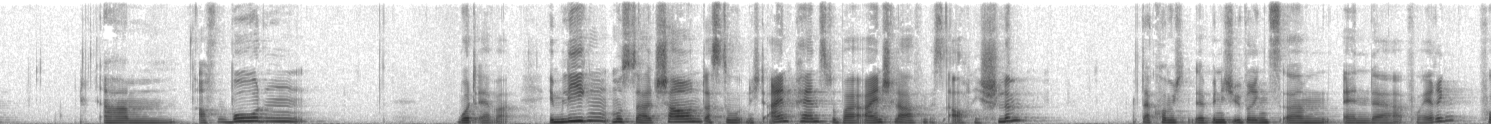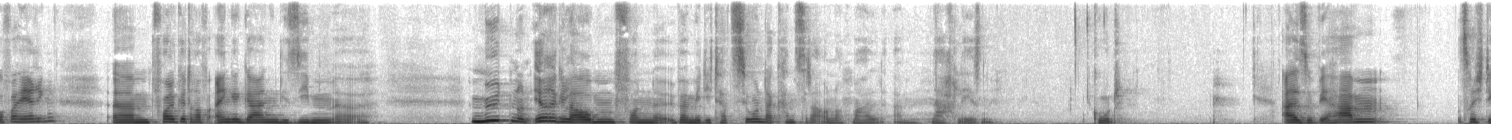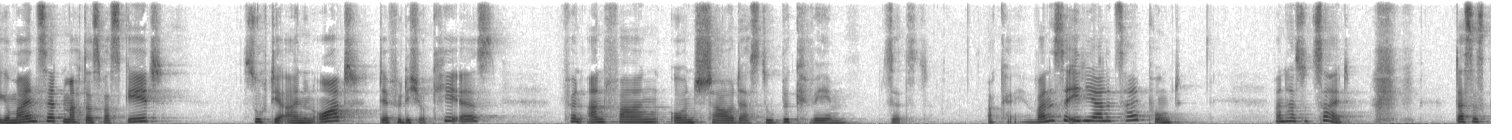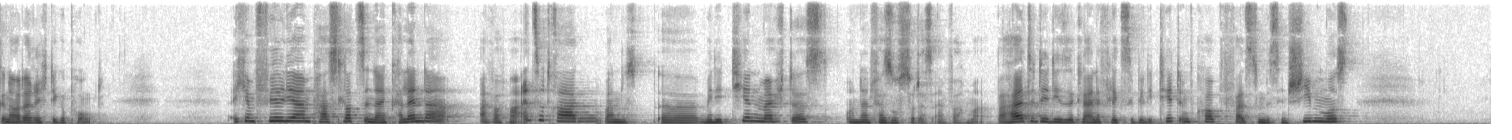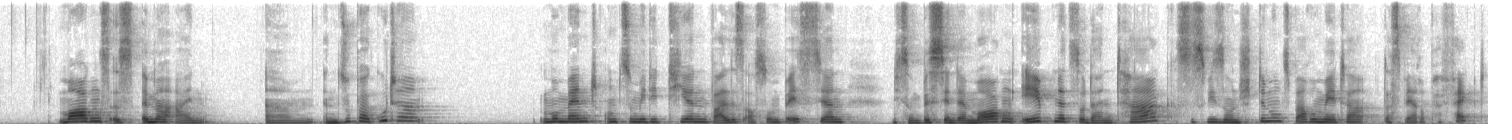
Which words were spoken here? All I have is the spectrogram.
ähm, auf dem Boden, whatever. Im Liegen musst du halt schauen, dass du nicht einpennst, wobei Einschlafen ist auch nicht schlimm. Da, ich, da bin ich übrigens ähm, in der vorherigen, vorvorherigen ähm, Folge drauf eingegangen, die sieben äh, Mythen und Irrglauben von äh, über Meditation. Da kannst du da auch noch mal ähm, nachlesen. Gut. Also wir haben das richtige Mindset, mach das, was geht, such dir einen Ort, der für dich okay ist, für den Anfang und schau, dass du bequem sitzt. Okay, wann ist der ideale Zeitpunkt? Wann hast du Zeit? Das ist genau der richtige Punkt. Ich empfehle dir, ein paar Slots in deinen Kalender einfach mal einzutragen, wann du äh, meditieren möchtest und dann versuchst du das einfach mal. Behalte dir diese kleine Flexibilität im Kopf, falls du ein bisschen schieben musst. Morgens ist immer ein, ähm, ein super guter Moment, um zu meditieren, weil es auch so ein bisschen nicht so ein bisschen, der Morgen ebnet so deinen Tag. Es ist wie so ein Stimmungsbarometer. Das wäre perfekt.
